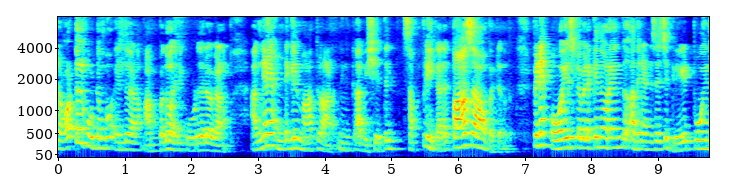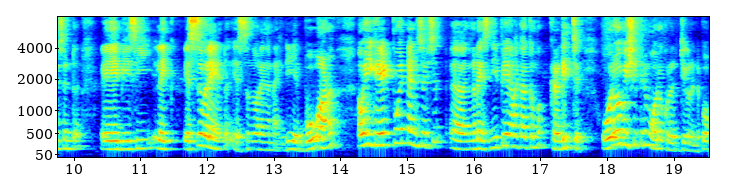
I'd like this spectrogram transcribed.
ടോട്ടൽ കൂട്ടുമ്പോൾ എന്ത് വേണം? അമ്പതോ അതിന് കൂടുതലോ വേണം. അങ്ങനെ ഉണ്ടെങ്കിൽ മാത്രമാണ് നിങ്ങൾക്ക് ആ വിഷയത്തിൽ സപ്ലി പാസ് പാസ്സാവാൻ പറ്റുന്നത്. പിന്നെ ഒ എസ് ലെവലൊക്കെ എന്ന് പറയുന്നത് അതിനനുസരിച്ച് ഗ്രേഡ് പോയിന്റ്സ് ഉണ്ട്. A B C like S വരെ ഉണ്ട്. എസ് എന്ന് പറയുന്നത് നയന്റി എബോവ് ആണ്. അപ്പോൾ ഈ ഗ്രേഡ് പോയിന്റ് അനുസരിച്ച് നിങ്ങളുടെ എസ് ഡി പി കണക്കാക്കുമ്പോൾ ക്രെഡിറ്റ് ഓരോ വിഷയത്തിനും ഓരോ ക്രെഡിറ്റുകളുണ്ട് ഇപ്പോൾ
